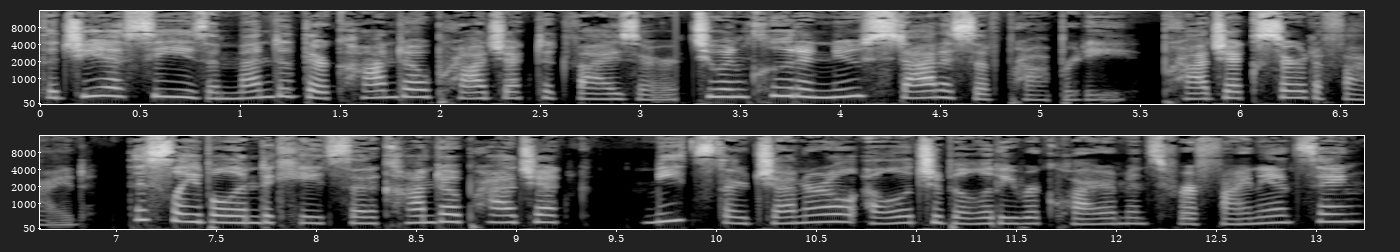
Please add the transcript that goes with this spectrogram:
the GSEs amended their condo project advisor to include a new status of property, project certified. This label indicates that a condo project meets their general eligibility requirements for financing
